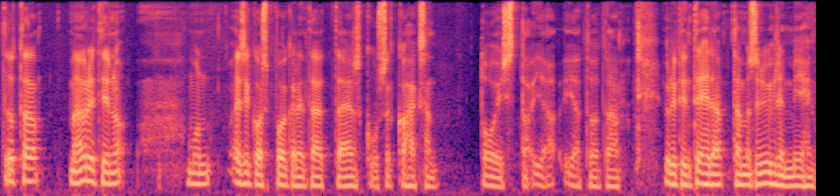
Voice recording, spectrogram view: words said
Tota, mä yritin, mun esikoispoikani täyttää ensi kuussa 18 ja, ja tota, yritin tehdä tämmöisen yhden miehen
